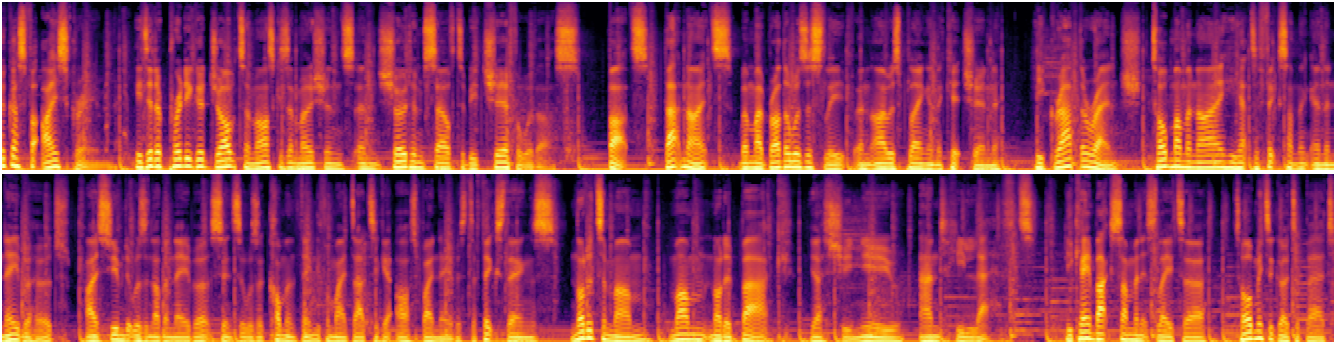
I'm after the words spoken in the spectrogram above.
Took us for ice cream. He did a pretty good job to mask his emotions and showed himself to be cheerful with us. But that night, when my brother was asleep and I was playing in the kitchen, he grabbed the wrench, told mum and I he had to fix something in the neighborhood. I assumed it was another neighbor since it was a common thing for my dad to get asked by neighbors to fix things. Nodded to mum, mum nodded back, yes, she knew, and he left. He came back some minutes later, told me to go to bed,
